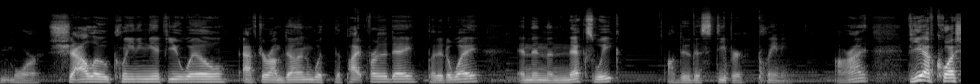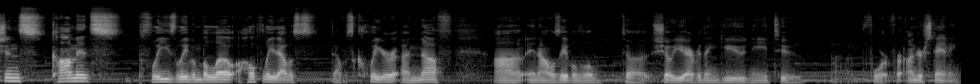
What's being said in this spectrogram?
more shallow cleaning, if you will, after I'm done with the pipe for the day, put it away. And then the next week, I'll do this deeper cleaning. All right. If you have questions, comments, please leave them below. Hopefully that was that was clear enough, uh, and I was able to, to, show you everything you need to for, for understanding.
